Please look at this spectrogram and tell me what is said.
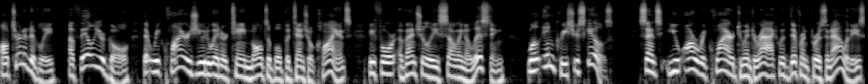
Alternatively, a failure goal that requires you to entertain multiple potential clients before eventually selling a listing will increase your skills, since you are required to interact with different personalities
